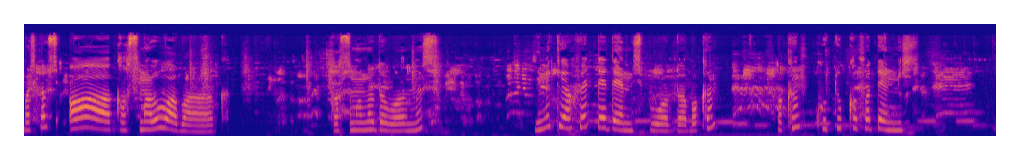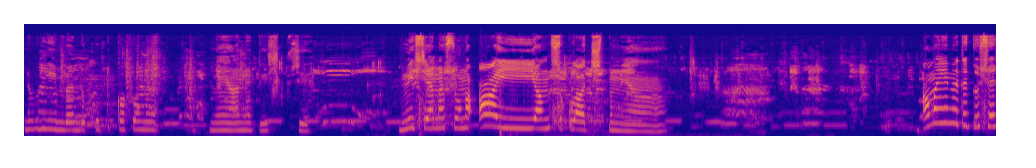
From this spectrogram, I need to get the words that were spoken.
Başka bir şey. Aa kasmalı var bak. Kasmalı da varmış. Yeni kıyafet de demiş bu arada. Bakın. Bakın kutu kafa denmiş. Ne bileyim ben de kutu kafamı ne yani değişik bir şey. Neyse hemen sonra ay yanlışlıkla açtım ya. Ama yine de güzel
